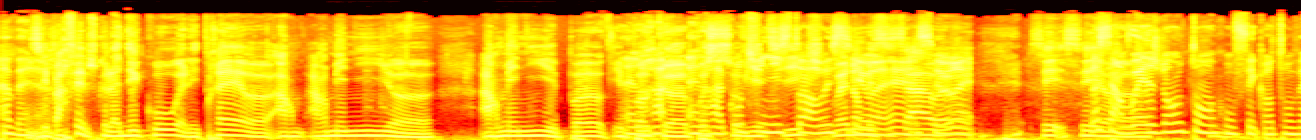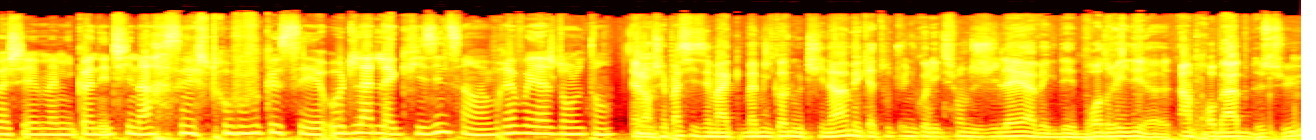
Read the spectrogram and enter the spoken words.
Ah bah, c'est parfait parce que la déco, elle est très euh, Ar- Arménie, Arménie époque, époque post-soviétique. Histoire aussi, Ouais, non, mais ouais, c'est ça, c'est ouais, vrai. ouais. C'est, c'est, Ouais, c'est un euh, voyage dans le temps qu'on fait quand on va chez Mamikon et Chinar. C'est- Je trouve que c'est au-delà de la cuisine, c'est un vrai voyage dans le temps. Alors, je sais pas si c'est Ma- Mamikon ou China, mais qui a toute une collection de gilets avec des broderies euh, improbables dessus,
